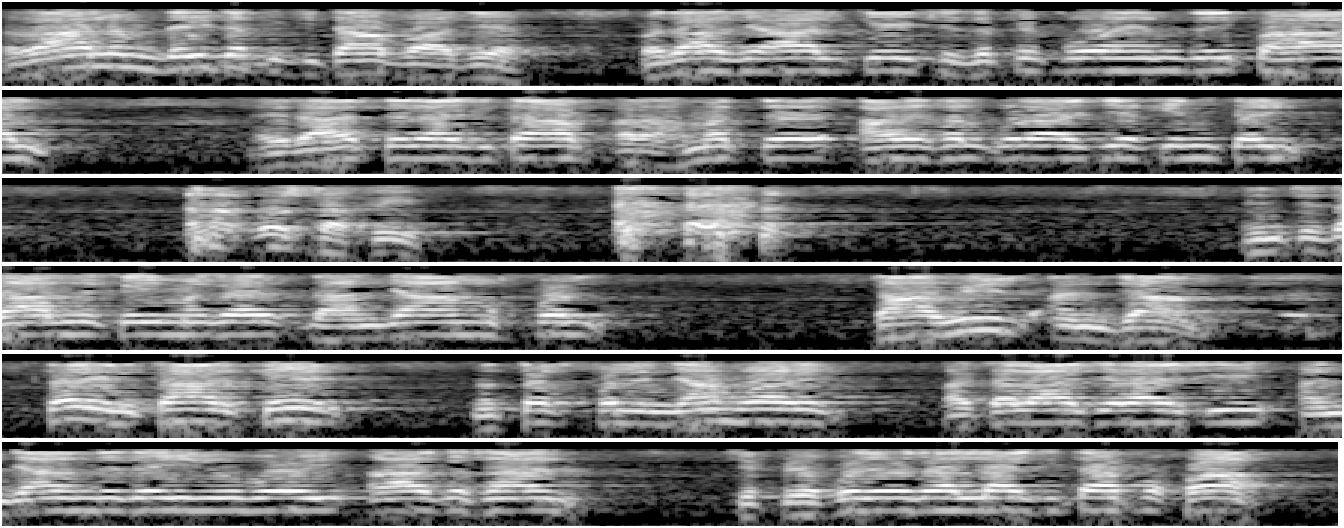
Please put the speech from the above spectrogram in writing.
رالم دای ته په کتاب واضح په داسې حال کې چې زپه پوهم دی په حال هدایت دا کتاب رحمت ته هغه خلکو لا یقین کوي او صفی انتظار نه کوي مگر د انجام خپل تعویل انجام ته انکار کې نو ته خپل انجام وایي اکلا چرایشی انجام د دینو بوئی آکسان چې پر خو د الله کتاب په خوا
